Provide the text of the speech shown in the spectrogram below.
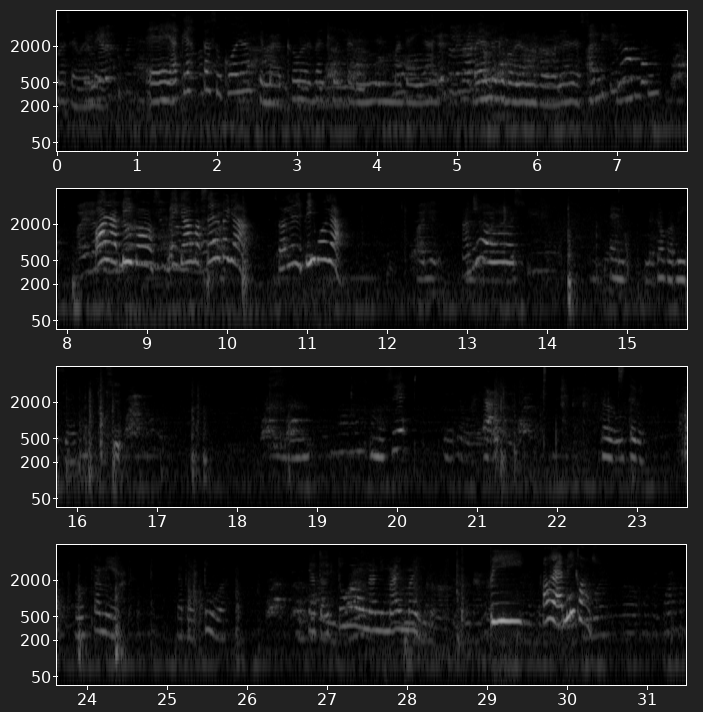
Pero que cebronera. era súper- Eh, aquí está su cola, que me acabo de dar cuenta con un material. Vean lo que podemos desarrollar así. Que Hola amigos, me llamo Cebra. Soy el víbora. Adiós. Eh, me toca a mí, ¿cierto? sí. No sé. Eh, ah, esta me gusta a mí. Me gusta a mí esta. La tortuga. La tortuga es un animal marino. ¡Pi! ¡Hola amigos!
